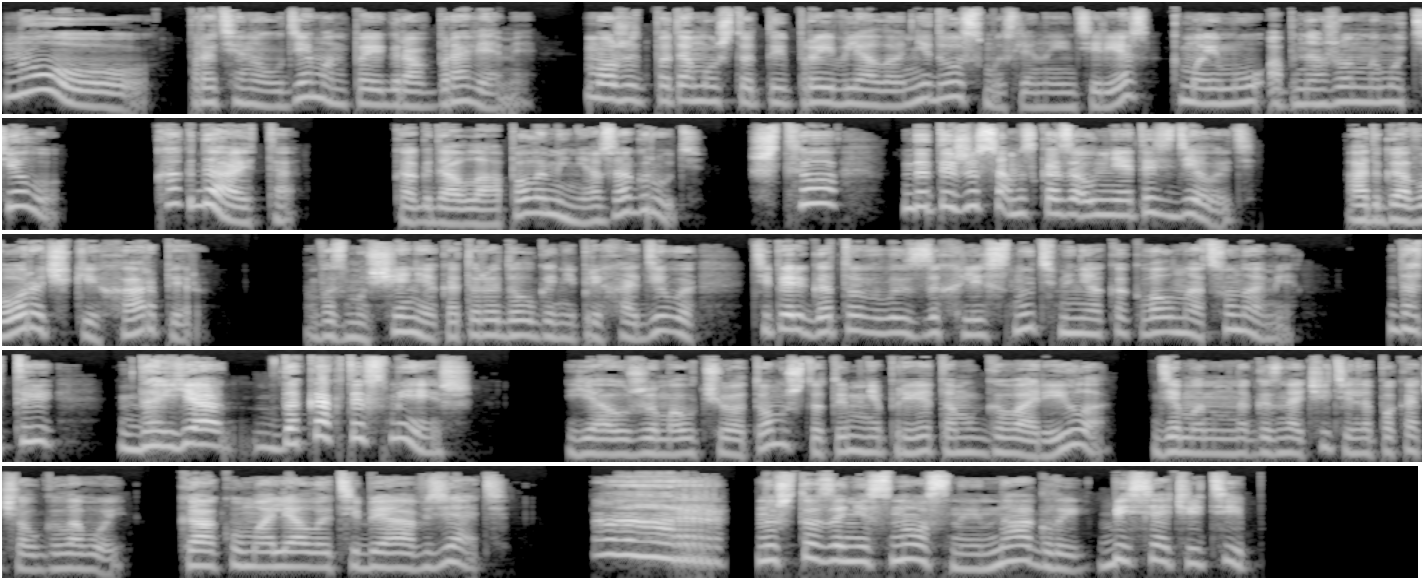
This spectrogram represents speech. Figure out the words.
«Ну...» — протянул демон, поиграв бровями. «Может, потому что ты проявляла недвусмысленный интерес к моему обнаженному телу? Когда это?» «Когда лапала меня за грудь». «Что? Да ты же сам сказал мне это сделать!» «Отговорочки, Харпер!» Возмущение, которое долго не приходило, теперь готовилось захлестнуть меня, как волна цунами. «Да ты... Да я... Да как ты смеешь?» «Я уже молчу о том, что ты мне при этом говорила», демон многозначительно покачал головой. «Как умоляла тебя взять?» «Арр! Ну что за несносный, наглый, бесячий тип?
